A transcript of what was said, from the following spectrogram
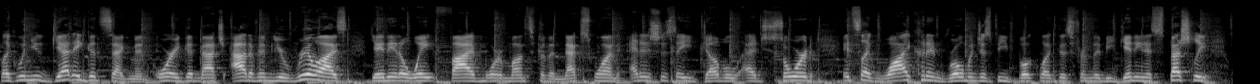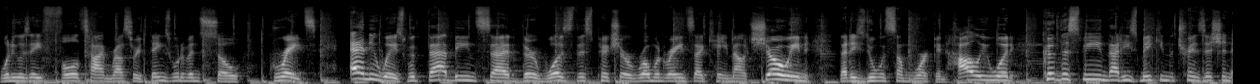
Like when you get a good segment or a good match out of him, you realize you need to wait five more months for the next one and it's just a double-edged sword. It's like why couldn't Roman just be booked like this from the beginning, especially when he was a full-time wrestler? Things would have been so great. Anyways, with that being said, there was this picture of Roman Reigns that came out showing that he's doing some work in Hollywood. Could this mean that he's making the transition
